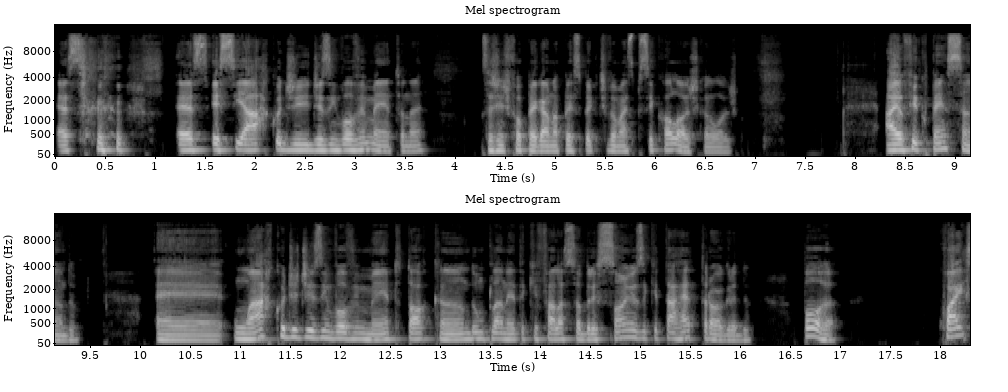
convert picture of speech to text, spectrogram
Essa, esse arco de desenvolvimento, né? Se a gente for pegar uma perspectiva mais psicológica, lógico. Aí eu fico pensando, é, um arco de desenvolvimento tocando um planeta que fala sobre sonhos e que está retrógrado. Porra, quais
